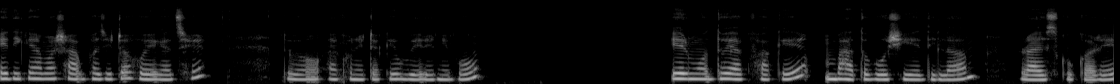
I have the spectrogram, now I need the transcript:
এদিকে আমার শাক ভাজিটা হয়ে গেছে। তো এখন এটাকে বেড়ে নিব। এর মধ্যে এক ফাঁকে ভাতও বসিয়ে দিলাম রাইস কুকারে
